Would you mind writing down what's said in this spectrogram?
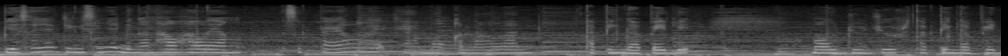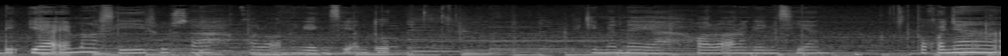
biasanya gengsinya dengan hal-hal yang sepele kayak mau kenalan tapi nggak pede. Mau jujur tapi nggak pede. Ya emang sih susah kalau orang gengsian tuh. Gimana ya kalau orang gengsian? Pokoknya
